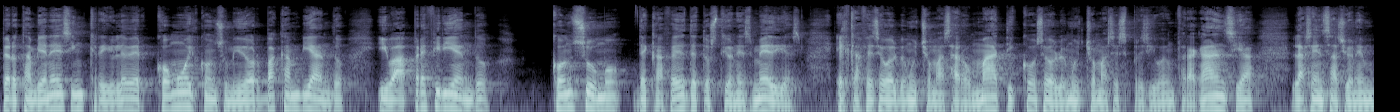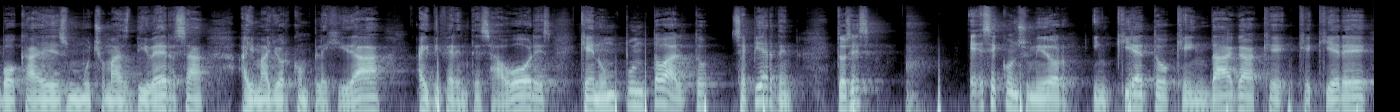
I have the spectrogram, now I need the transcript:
pero también es increíble ver cómo el consumidor va cambiando y va prefiriendo consumo de cafés de tostiones medias. El café se vuelve mucho más aromático, se vuelve mucho más expresivo en fragancia, la sensación en boca es mucho más diversa, hay mayor complejidad, hay diferentes sabores que en un punto alto se pierden. Entonces, ese consumidor inquieto que indaga, que, quiere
